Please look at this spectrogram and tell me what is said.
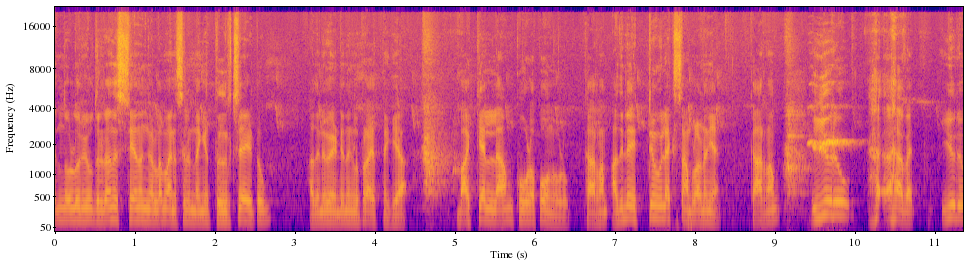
എന്നുള്ളൊരു ദൃഢനിശ്ചയം നിങ്ങളുടെ മനസ്സിലുണ്ടെങ്കിൽ തീർച്ചയായിട്ടും അതിനു വേണ്ടി നിങ്ങൾ പ്രയത്നിക്കുക. ബാക്കിയെല്ലാം കൂടെ പോകുന്നോളും കാരണം അതിന്റെ ഏറ്റവും വലിയ എക്സാമ്പിളാണ് ഞാൻ. കാരണം ഈ ഒരു ഹെവൻ ഈ ഒരു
